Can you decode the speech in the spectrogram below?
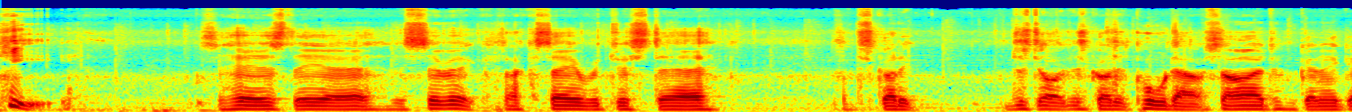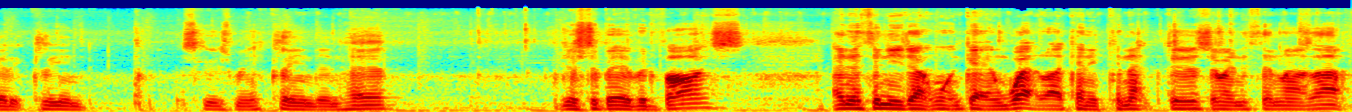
He. So here's the uh, the Civic. Like I say, we just uh, I've just got it, just I just got it pulled outside. I'm gonna get it cleaned. Excuse me, cleaned in here. Just a bit of advice. Anything you don't want getting wet, like any connectors or anything like that,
